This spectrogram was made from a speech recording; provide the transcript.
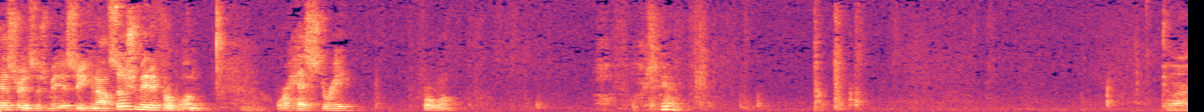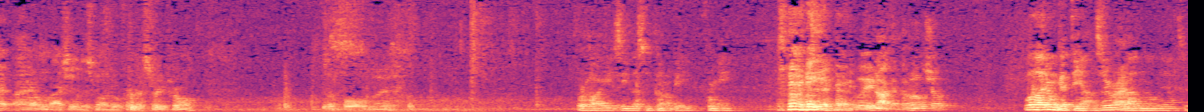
history and social media. So you can have social media for one, or history for one. Oh, fuck. Can I? I am actually just going to go for history for one. It's a bold move. Or how easy this is going to be for me. Well, you're not getting another shot. Well, I don't get the answer, Right. but I know the answer.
